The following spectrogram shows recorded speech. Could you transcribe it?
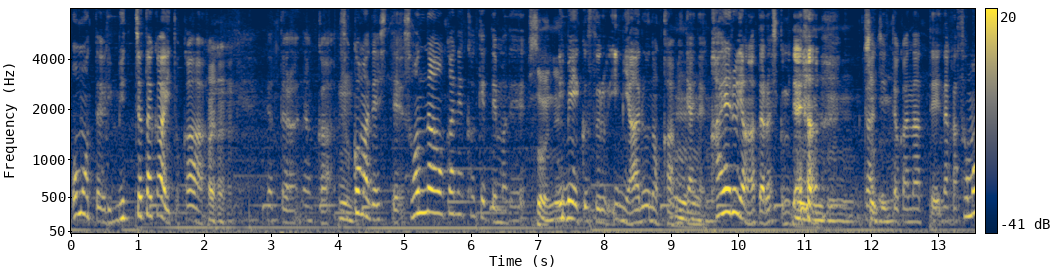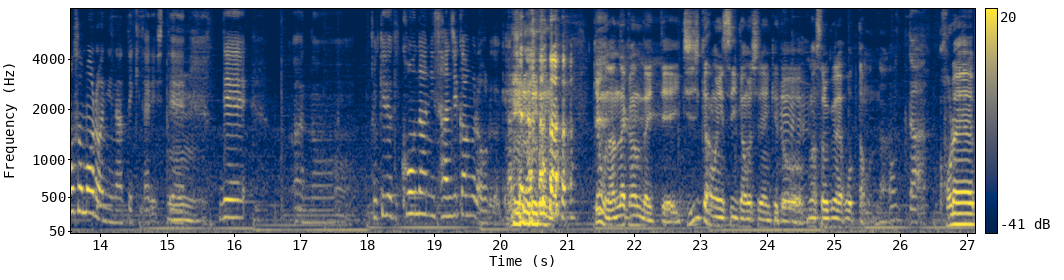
思ったよりめっちゃ高いとか、はいはいはいやったらなんかうん。そこまでして、そんなお金かけてまでそうよね。リメイクする意味あるのかみたいな、うん。うんうん買えるやん新しくみたいな、感じとかなって、ね、なんかそもそも論になってきたりして、うん、であの時々コーナーに3時間ぐらいおる時ある 今日もなんだかんだ言って1時間は言い過ぎかもしれんけど、うん、まあそれぐらいおったもんな。おった。これ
